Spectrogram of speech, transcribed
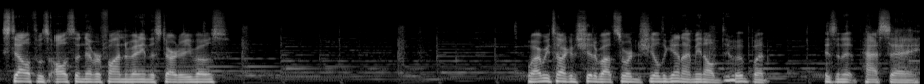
Stealth was also never fond of any of the starter evos. Why are we talking shit about Sword and Shield again? I mean, I'll do it, but isn't it passe?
